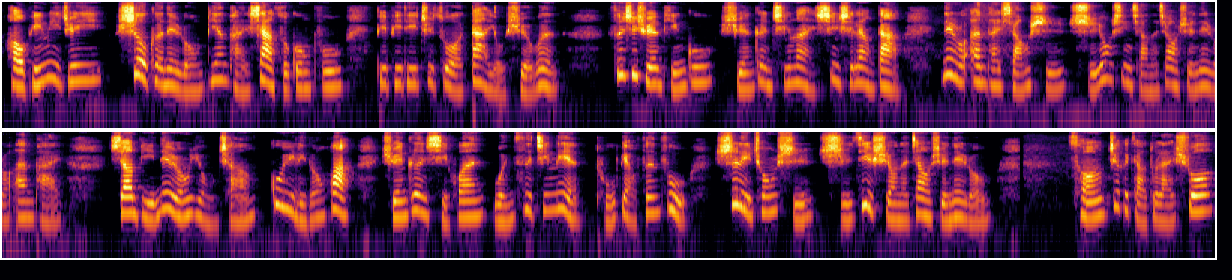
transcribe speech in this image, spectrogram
好评秘诀一：授课内容编排下足功夫，PPT 制作大有学问。分析学员评估，学员更青睐信息量大、内容安排详实、实用性强的教学内容安排。相比内容冗长、过于理论化，学员更喜欢文字精炼、图表丰富、事例充实、实际使用的教学内容。从这个角度来说，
